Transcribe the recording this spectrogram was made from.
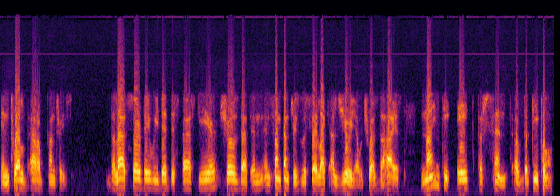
in 12 Arab countries. The last survey we did this past year shows that in, in some countries, let's say like Algeria, which was the highest, 98% of the people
